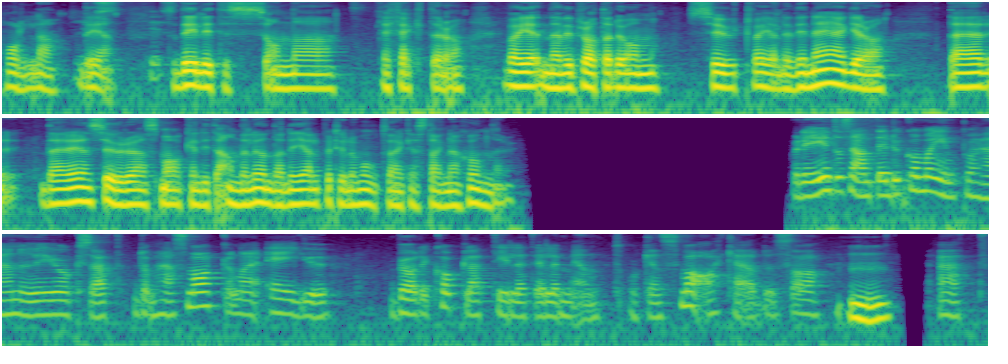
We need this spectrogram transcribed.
hålla det. Just, just. Så det är lite sådana effekter. Då. När vi pratade om surt vad gäller vinäger då, där, där är den sura smaken lite annorlunda. Det hjälper till att motverka stagnationer. Och det är ju intressant, det du kommer in på här nu är ju också att de här smakerna är ju både kopplat till ett element och en smak här. Du sa mm. att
